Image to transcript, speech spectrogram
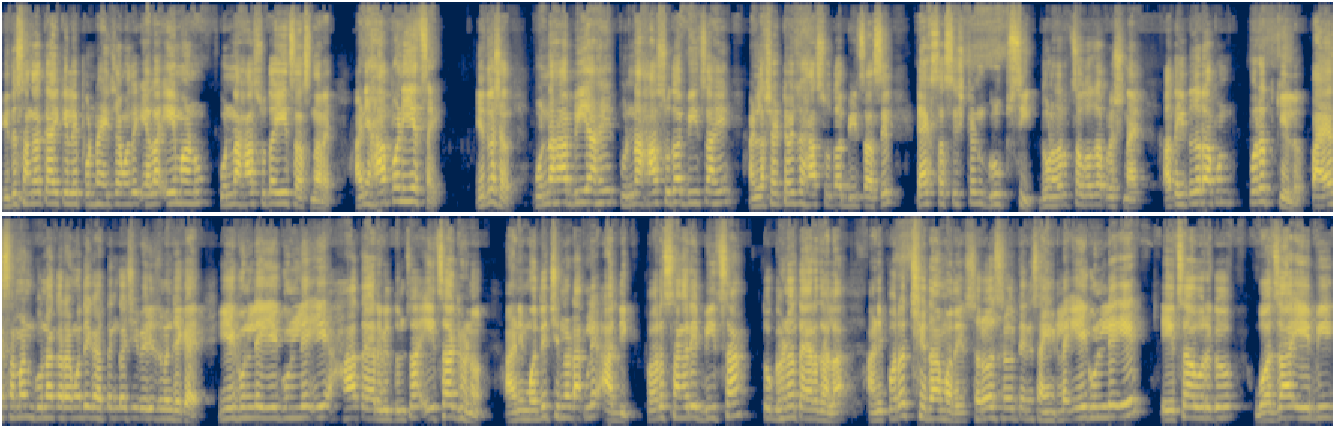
इथं सांगा काय केले पुन्हा ह्याच्यामध्ये याला ए मानू पुन्हा हा सुद्धा एच असणार आहे. आणि हा पण एच आहे. येत लक्षात? पुन्हा हा बी आहे पुन्हा हा सुद्धा बीच आहे आणि लक्षात ठेवायचं हा सुद्धा बीच असेल. टॅक्स असिस्टंट ग्रुप सी दोन हजार चौदाचा प्रश्न आहे. आता इथं जर आपण परत केलं पाया समान गुणाकारामध्ये घातंकाची बेरीज म्हणजे काय? ए गुणले ए गुणले ए हा तयार होईल तुमचा एचा घन. आणि मध्ये चिन्ह टाकले अधिक परत सांगा रे बीचा तो घन तयार झाला. आणि परत छेदामध्ये सरळ सरळ त्यांनी सांगितलं ए गुणले ए एचा वर्ग वजा ए बी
